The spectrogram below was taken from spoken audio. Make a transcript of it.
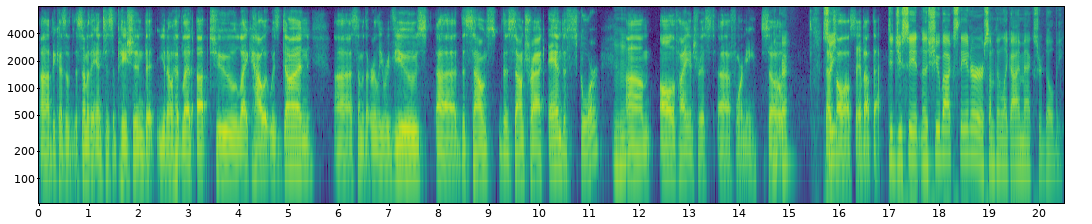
Uh, because of the, some of the anticipation that you know had led up to like how it was done, uh, some of the early reviews, uh, the sounds, the soundtrack, and the score, mm-hmm. um, all of high interest uh, for me. So okay. That's so all I'll say about that. Did you see it in the shoebox theater or something like IMAX or Dolby?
